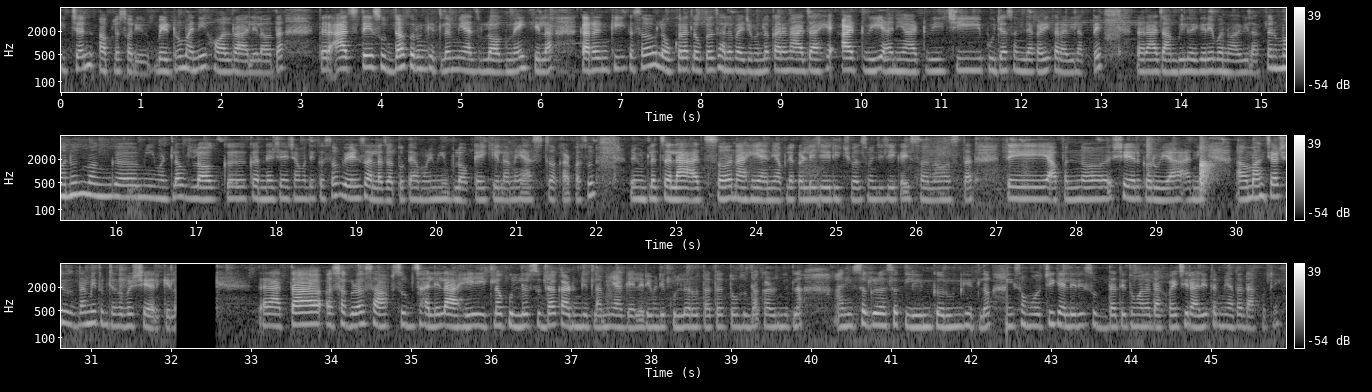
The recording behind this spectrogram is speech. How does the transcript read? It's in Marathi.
किचन आपलं सॉरी बेडरूम आणि हॉल राहिलेला होता. तर आज ते सुद्धा करून घेतलं. मी आज ब्लॉग नाही केला. कारण की कसं लवकरात लवकर झालं पाहिजे म्हटलं कारण आज आहे आठवी आणि आठवीची पूजा संध्याकाळी करावी लागते. तर आज आंबील वगैरे बनवावी लागते. तर म्हणून मग मी म्हटलं व्लॉग करण्याच्या याच्यामध्ये कसं वेळ चालला जातो. त्यामुळे मी ब्लॉग काही केला नाही आज सकाळपासून. मी म्हटलं चला आज सण आहे आणि आपल्याकडले जे रिच्युअल्स म्हणजे जे काही सण असतात. ते आपण शेअर करूया आणि मागच्या वर्षीसुद्धा मी तुमच्यासोबत शेअर केलं. तर आता सगळं साफसूफ झालेलं आहे. इथला कूलरसुद्धा काढून घेतला. मी या गॅलरीमध्ये कूलर होता तर तो सुद्धा काढून घेतला आणि सगळं असं क्लीन करून घेतलं. आणि समोरची गॅलरीसुद्धा ते तुम्हाला दाखवायची राहिली तर मी आता दाखवते.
